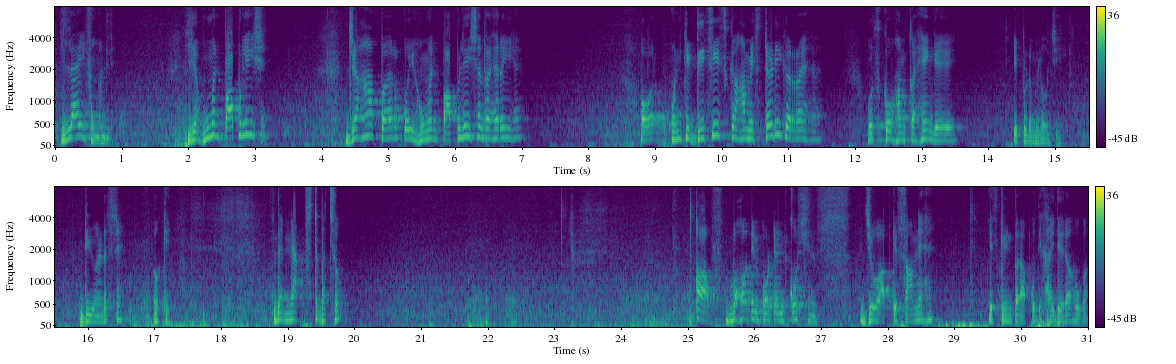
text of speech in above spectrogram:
लाइफ ह्यूमनली या ह्यूमन पॉपुलेशन जहाँ पर कोई ह्यूमन पॉपुलेशन रह रही है और उनकी डिसीज का हम स्टडी कर रहे हैं, उसको हम कहेंगे epidemiology do you understand okay the next बच्चों। अब बहुत इंपॉर्टेंट क्वेश्चंस जो आपके सामने हैं स्क्रीन पर आपको दिखाई दे रहा होगा।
